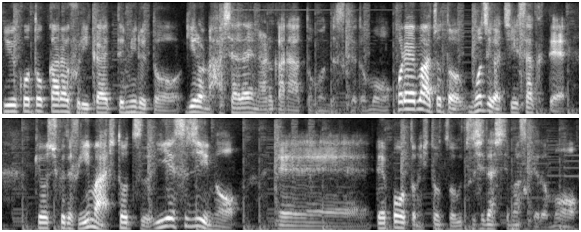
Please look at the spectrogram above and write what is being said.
いうことから振り返ってみると、議論の柱になるかなと思うんですけども、これはちょっと文字が小さくて恐縮です。今一つ ESG の、えー、レポートの一つを映し出してますけども、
